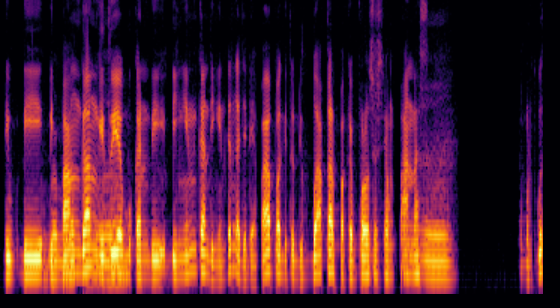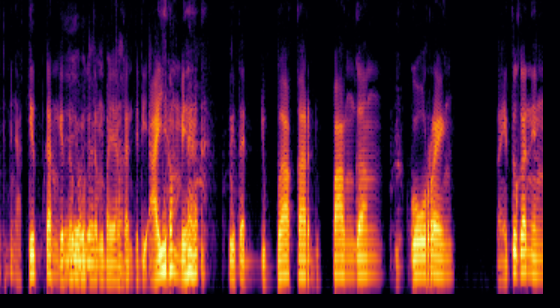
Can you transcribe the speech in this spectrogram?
Di, di dipanggang matang, gitu ya, eh. bukan didinginkan. Dinginkan nggak jadi apa-apa gitu. Dibakar pakai proses yang panas. Eh, menurut gue itu menyakitkan gitu Iya, kalau kita membayangkan jadi ayam ya kita dibakar dipanggang digoreng nah itu kan yang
